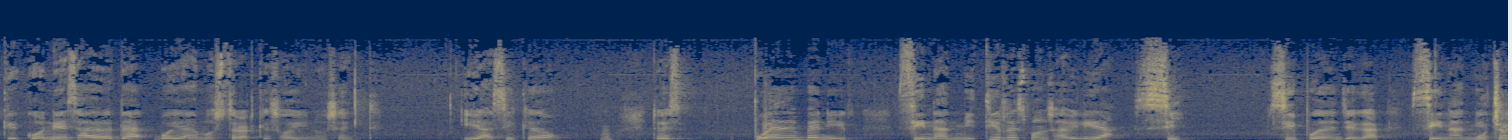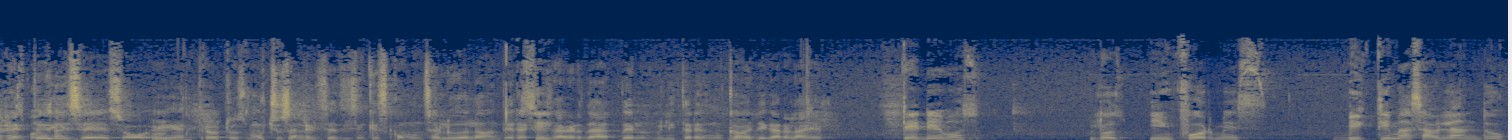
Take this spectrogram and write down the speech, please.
que con esa verdad voy a demostrar que soy inocente. Y así quedó. Entonces, ¿pueden venir sin admitir responsabilidad? Sí. Sí pueden llegar sin admitir Mucha gente dice eso, mm. entre otros muchos analistas dicen que es como un saludo a la bandera, que esa verdad de los militares nunca va a mm. llegar a la guerra. Tenemos los informes, víctimas hablando,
